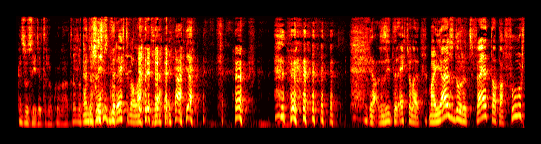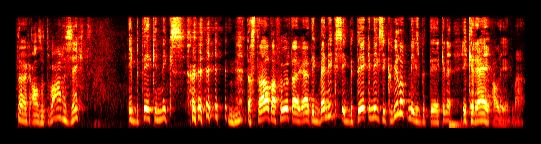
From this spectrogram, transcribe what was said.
En zo ziet het er ook wel uit. Hè? Dat En dat ziet het er echt wel uit. Ja, ja, ja. ja, zo ziet het er echt wel uit. Maar juist door het feit dat dat voertuig als het ware zegt... Ik beteken niks. Dat straalt dat voertuig uit. Ik ben niks, ik beteken niks, ik wil ook niks betekenen. Ik rij alleen maar.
